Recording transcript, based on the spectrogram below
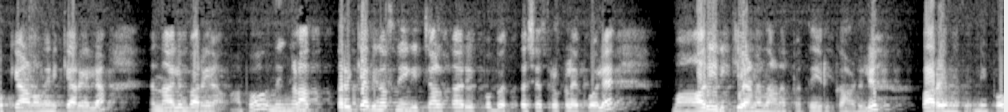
ഓക്കെ ആണോ എന്ന് എനിക്കറിയില്ല. എന്നാലും പറയാം. അപ്പോൾ നിങ്ങൾ അത്രയ്ക്കധികം സ്നേഹിച്ച ആൾക്കാർ ഇപ്പൊ ബദ്ധശത്രുക്കളെ പോലെ മാറിയിരിക്കുകയാണെന്നാണ് ഇപ്പോഴത്തെ ഒരു കാർഡിൽ പറയുന്നത്. ഇനിയിപ്പോ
